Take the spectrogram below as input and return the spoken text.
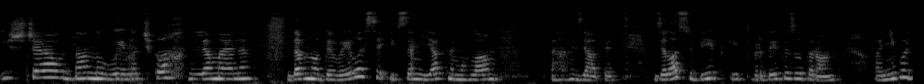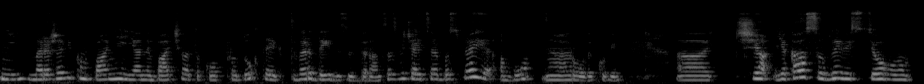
І ще одна новиночка для мене. Давно дивилася і все ніяк не могла взяти. Взяла собі такий твердий дезодорант. Ні в одній мережевій компанії я не бачила такого продукту, як твердий дезодорант. Зазвичай це або спреї, або е, роликові. Ча- яка особливість цього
